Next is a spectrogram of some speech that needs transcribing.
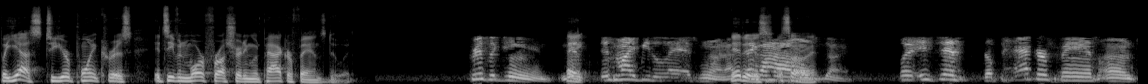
But yes, to your point, Chris, it's even more frustrating when Packer fans do it. Chris again. Hey. This, this might be the last one. I It think is. I'm It's all right. done. But it's just the Packer fans on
